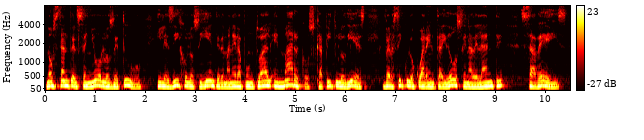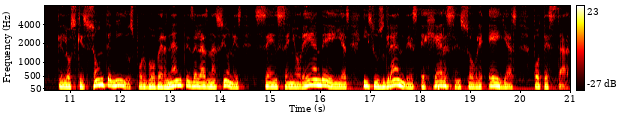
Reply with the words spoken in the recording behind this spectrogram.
No obstante, el Señor los detuvo y les dijo lo siguiente de manera puntual en Marcos capítulo 10, versículo 42 en adelante, sabéis que los que son tenidos por gobernantes de las naciones se enseñorean de ellas y sus grandes ejercen sobre ellas potestad.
